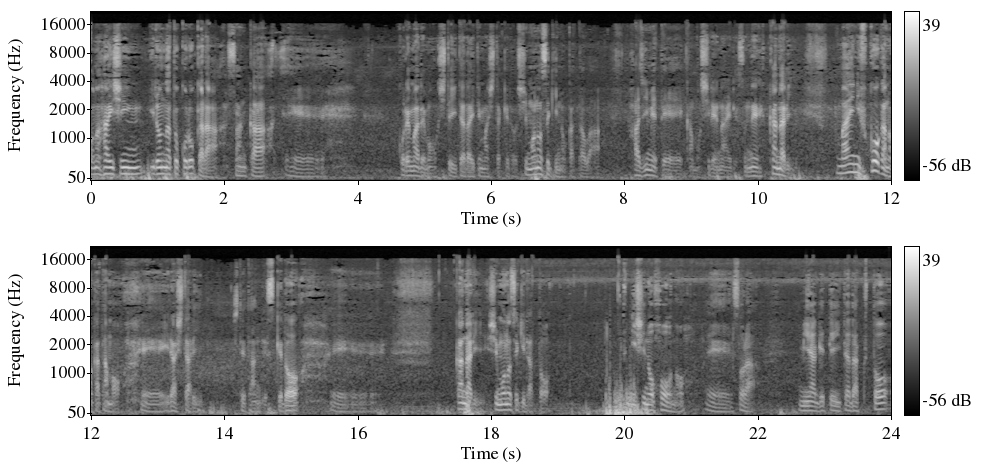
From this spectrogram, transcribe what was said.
この配信いろんなところから参加、えー、これまでもしていただいてましたけど下関の方は初めてかもしれないですね。かなり前に福岡の方も、えー、いらしたりしてたんですけど、えー、かなり下関だと西の方の、えー、空見上げていただくと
